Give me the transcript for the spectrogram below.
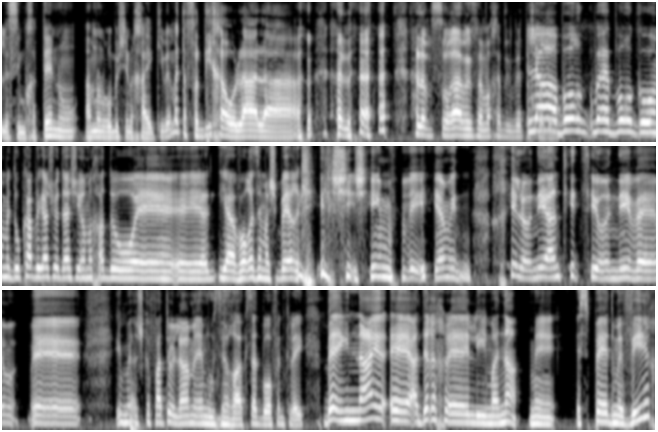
לשמחתנו, אמנון רובינשטיין חי, כי באמת הפדיחה עולה על ה- על ה- על הבשורה המשמחת מבית החולים. לא, בורג, בורג הוא מדוכא בגלל שהוא יודע שיום אחד הוא אה, אה, יעבור איזה משבר גיל 60 ויהיה מין חילוני אנטי-ציוני ועם השקפת עולם אה, מוזרה קצת באופן כללי. בעיניי אה, הדרך אה, להימנע הספד מביך,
